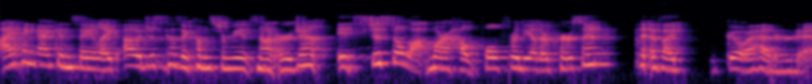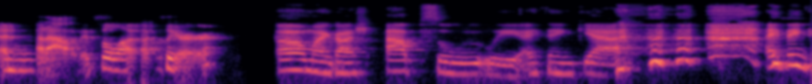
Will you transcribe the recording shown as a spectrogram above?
I think I can say like, oh, just because it comes from me, it's not urgent. It's just a lot more helpful for the other person if I go ahead and, and that out. It's a lot clearer. Oh my gosh, absolutely. I think, yeah. I think,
